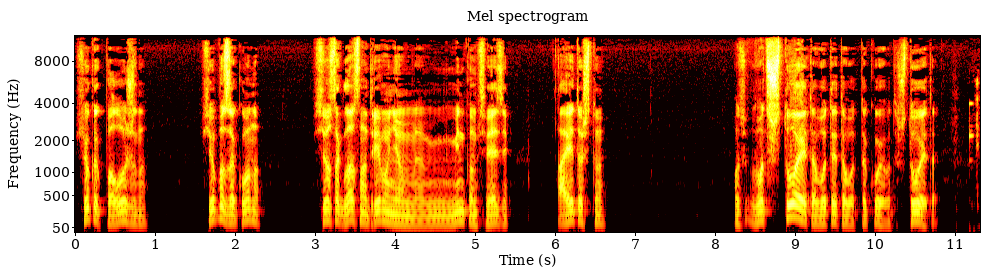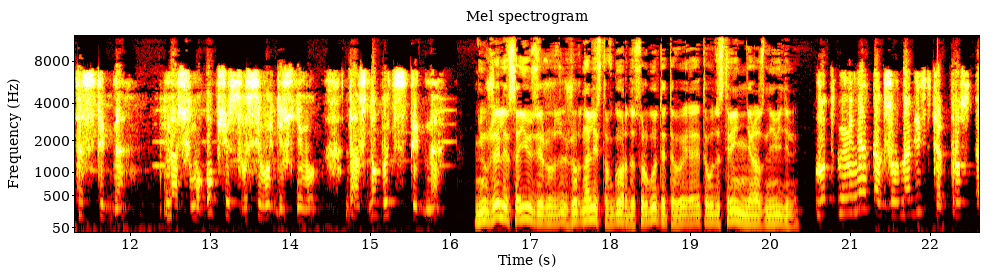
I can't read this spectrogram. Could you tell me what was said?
все как положено, все по закону, все согласно требованиям э, Минкомсвязи. А это что? Вот, вот что это, вот это вот такое, вот что это? Это стыдно. Нашему обществу сегодняшнему должно быть стыдно. Неужели в Союзе журналистов города Сургут это, это удостоверение ни разу не видели? Вот меня, как журналиста, просто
